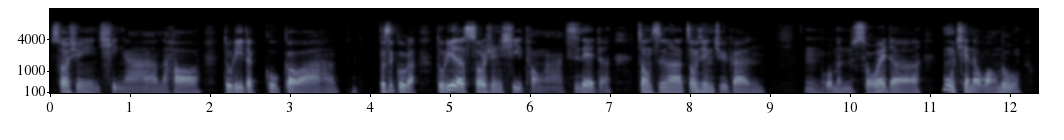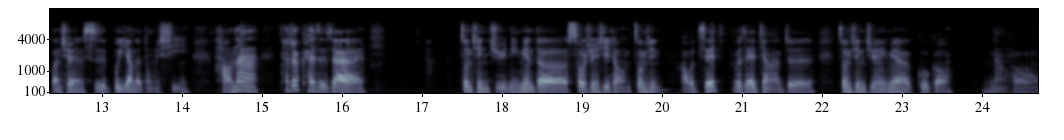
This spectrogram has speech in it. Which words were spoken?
搜寻引擎啊，然后独立的 Google 啊。不是 Google 独立的搜寻系统啊之类的。总之呢，中情局跟嗯我们所谓的目前的网络完全是不一样的东西。好，那他就开始在中情局里面的搜寻系统，中情好，我直接我直接讲了，就是中情局里面的 Google，然后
